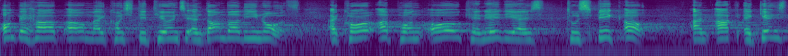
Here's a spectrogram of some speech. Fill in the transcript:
On behalf of my constituents in Don Valley North, I call upon all Canadians to speak out and act against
